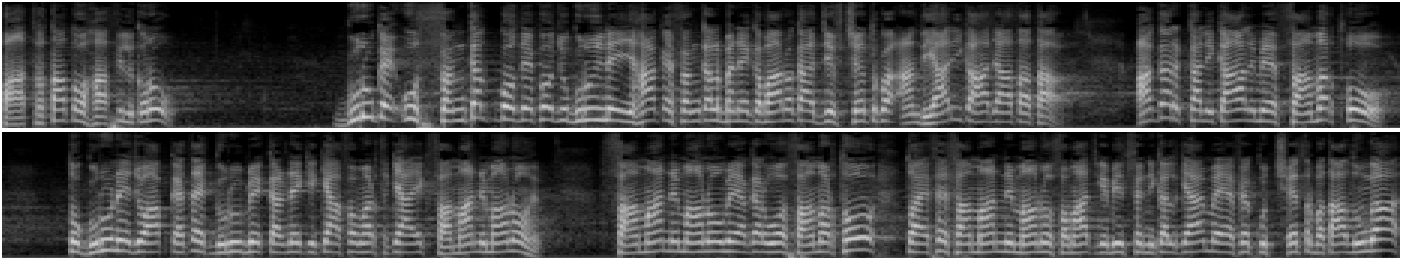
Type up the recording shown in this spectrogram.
पात्रता तो हासिल करो। गुरु के उस संकल्प को देखो जो गुरु ने यहाँ के संकल्प बने कबारों का, जिस क्षेत्र को अंधियारी कहा जाता था। अगर कलिकाल में सामर्थ हो तो गुरु ने जो आप कहते हैं, गुरु में करने की क्या समर्थ क्या एक सामान्य मानव है? सामान्य मानव में अगर वह सामर्थ हो तो ऐसे सामान्य मानव समाज के बीच से निकल के आए, मैं ऐसे कुछ क्षेत्र बता दूँगा।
